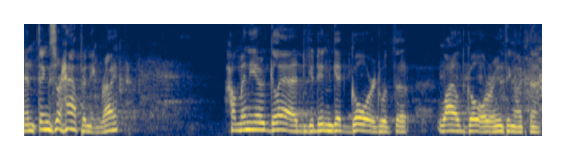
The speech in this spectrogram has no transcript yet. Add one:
And things are happening, right? How many are glad you didn't get gored with the wild gore or anything like that?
